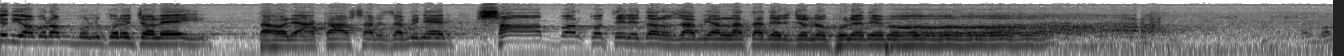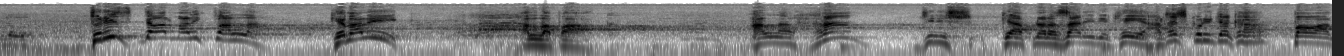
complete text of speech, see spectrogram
যদি অবলম্বন করে চলে তাহলে আকাশ আর জমিনের সব বরকতের দরজা আমি আল্লাহ তাদের জন্য খুলে দেব টুরিস্ট দেওয়ার মালিক তো আল্লাহ কে মালিক আল্লাহ পাক। আল্লাহর হারাম জিনিসকে আপনারা জারি রেখে আঠাশ কোটি টাকা পাওয়ার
